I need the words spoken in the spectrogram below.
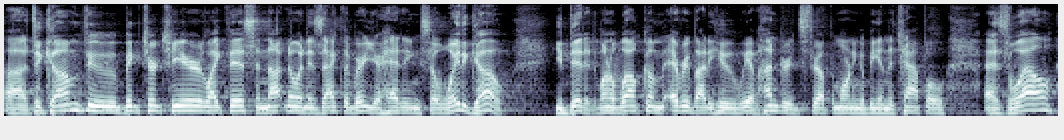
uh, to come to big church here like this and not knowing exactly where you're heading. So, way to go you did it. I want to welcome everybody who we have hundreds throughout the morning will be in the chapel as well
